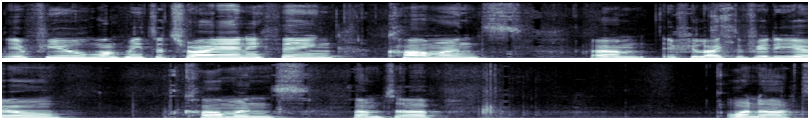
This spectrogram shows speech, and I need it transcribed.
if you want me to try anything, comment. Um, if you like the video, comment, thumbs up, or not.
